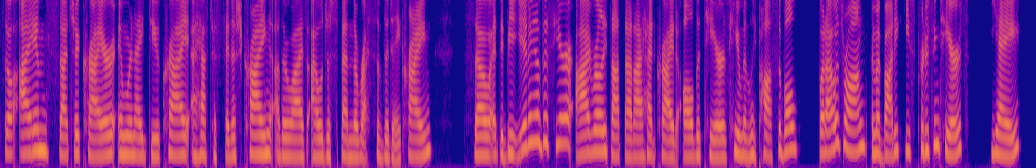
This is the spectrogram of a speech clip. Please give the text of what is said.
so I am such a crier, and when I do cry, I have to finish crying. Otherwise, I will just spend the rest of the day crying. So, at the beginning of this year, I really thought that I had cried all the tears humanly possible, but I was wrong, and my body keeps producing tears. Yay.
